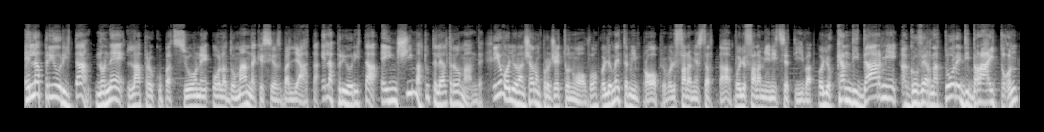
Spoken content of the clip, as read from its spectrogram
È la priorità, non è la preoccupazione o la domanda che sia sbagliata, è la priorità, è in cima a tutte le altre domande. Se io voglio lanciare un progetto nuovo, voglio mettermi in proprio, voglio fare la mia startup, voglio fare la mia iniziativa, voglio candidarmi a governatore di Brighton,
